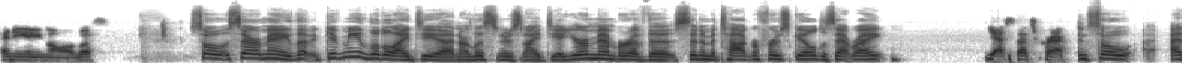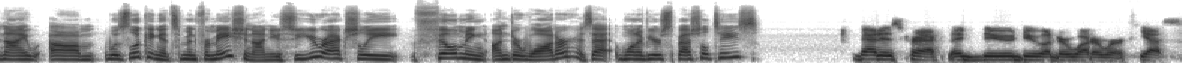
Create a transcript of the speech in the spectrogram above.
pennying all of us. So, Sarah Mae, let, give me a little idea and our listeners an idea. You're a member of the Cinematographers Guild, is that right? Yes, that's correct. And so, and I um, was looking at some information on you. So, you were actually filming underwater. Is that one of your specialties? That is correct. I do do underwater work. Yes.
